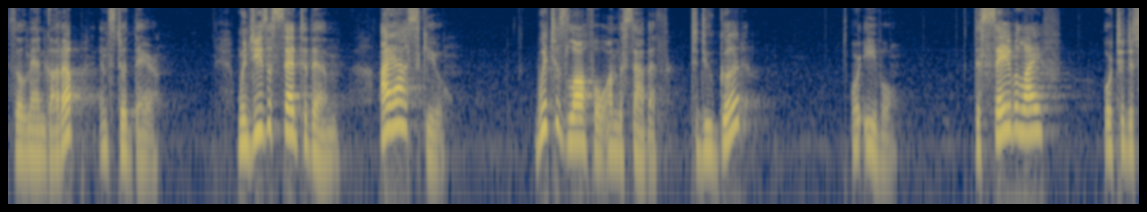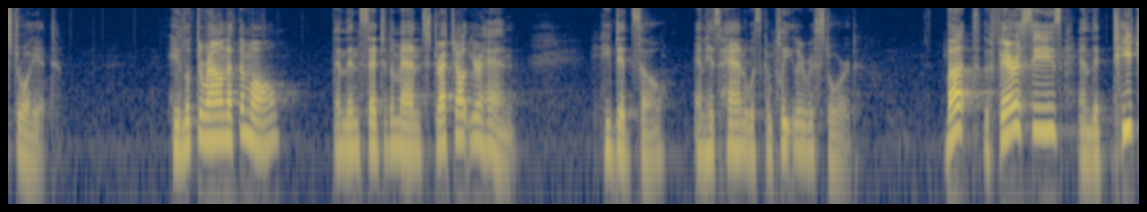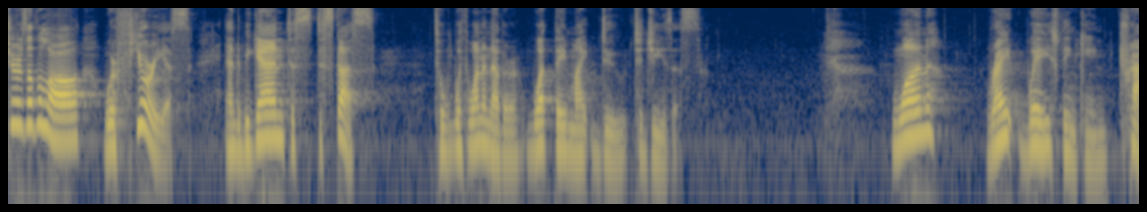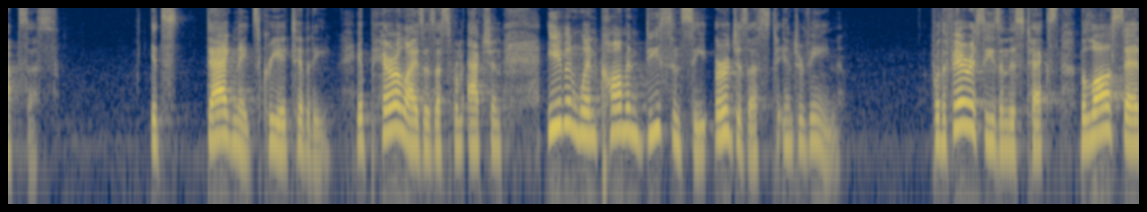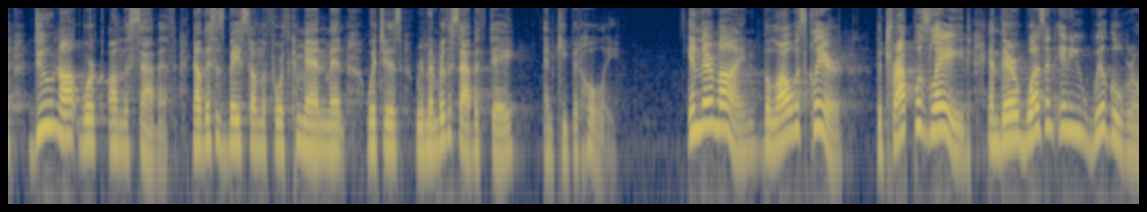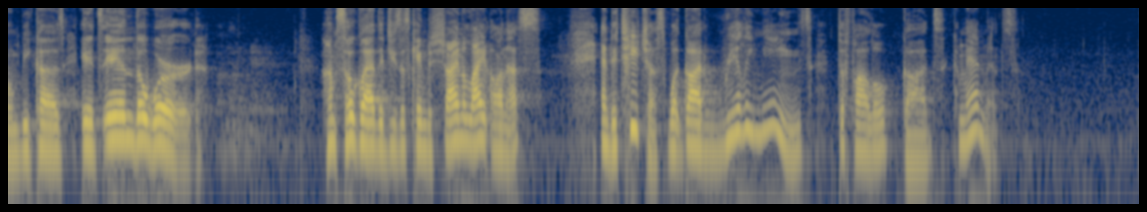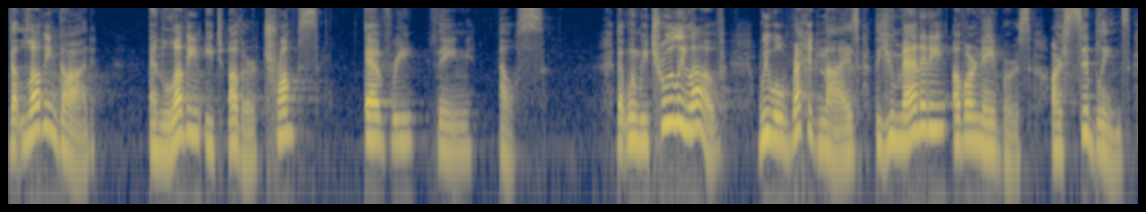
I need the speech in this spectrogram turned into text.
So the man got up and stood there. When Jesus said to them, I ask you, which is lawful on the Sabbath, to do good or evil? To save a life or to destroy it. He looked around at them all and then said to the man, Stretch out your hand. He did so, and his hand was completely restored. But the Pharisees and the teachers of the law were furious and began to discuss to, with one another what they might do to Jesus. One Right way thinking traps us. It stagnates creativity. It paralyzes us from action, even when common decency urges us to intervene. For the Pharisees in this text, the law said, Do not work on the Sabbath. Now, this is based on the fourth commandment, which is remember the Sabbath day and keep it holy. In their mind, the law was clear the trap was laid, and there wasn't any wiggle room because it's in the Word. I'm so glad that Jesus came to shine a light on us and to teach us what God really means to follow God's commandments. That loving God and loving each other trumps everything else. That when we truly love, we will recognize the humanity of our neighbors, our siblings,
